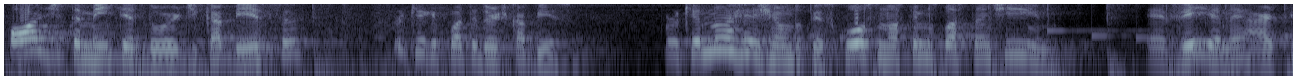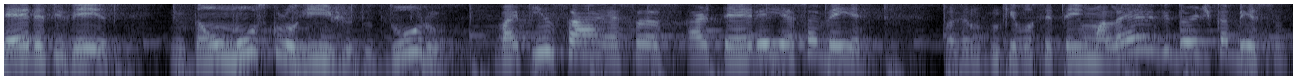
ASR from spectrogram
pode também ter dor de cabeça. Por que, que pode ter dor de cabeça? Porque na região do pescoço nós temos bastante é, veia, né? artérias e veias. Então, o músculo rígido, duro, vai pinçar essas artérias e essa veia, fazendo com que você tenha uma leve dor de cabeça.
